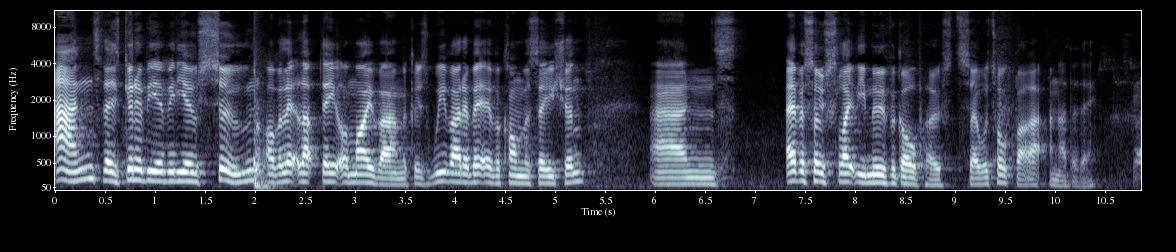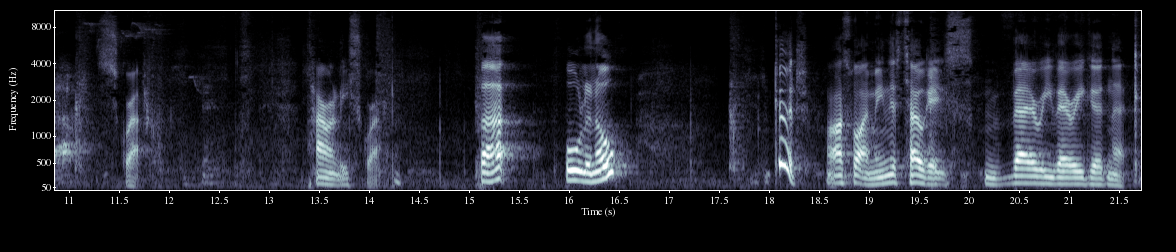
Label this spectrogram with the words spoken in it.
And there's going to be a video soon of a little update on my van because we've had a bit of a conversation and ever so slightly move the goalpost. So we'll talk about that another day. Scrap. Scrap. Apparently scrap. But all in all, good. Well, that's what I mean. This tailgate's very, very good nick.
